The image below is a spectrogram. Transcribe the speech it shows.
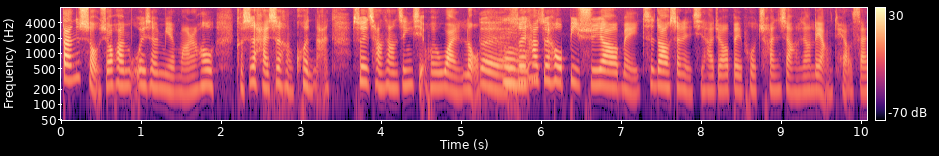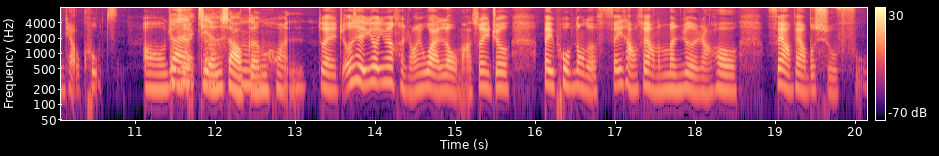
单手需要换卫生棉嘛，然后可是还是很困难，所以常常经血会外漏。对。所以他最后必须要每次到生理期，他就要被迫穿上好像两条、三条裤子。哦，就是减少更换，嗯，对，而且又因为很容易外漏嘛，所以就被迫弄得非常非常的闷热，然后非常非常不舒服。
